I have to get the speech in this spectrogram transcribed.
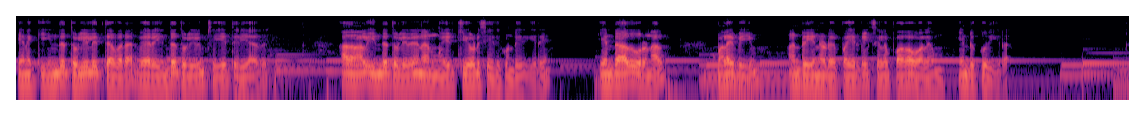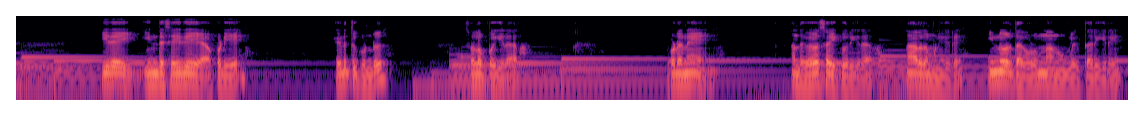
எனக்கு இந்த தொழிலை தவிர வேறு எந்த தொழிலும் செய்ய தெரியாது. அதனால் இந்த தொழிலை நான் முயற்சியோடு செய்து கொண்டிருக்கிறேன். என்றாவது ஒரு நாள் மழை பெய்யும். அன்று என்னுடைய பயிர்கள் சிறப்பாக வளரும் என்று கூறுகிறார். இதை இந்த செய்தியை அப்படியே எடுத்துக்கொண்டு சொல்லப்போகிறார் உடனே அந்த விவசாயி கூறுகிறார் நாரத முனிவரே இன்னொரு தகவலும் நான் உங்களுக்கு தருகிறேன்.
